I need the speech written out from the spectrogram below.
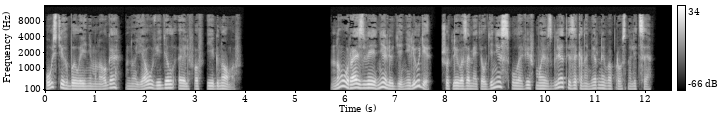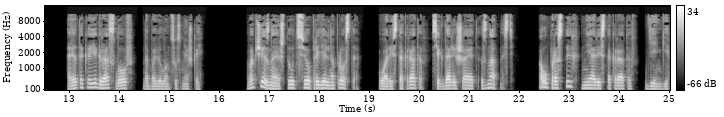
Пусть их было и немного, но я увидел эльфов и гномов. «Ну, разве не люди, не люди?» – шутливо заметил Денис, уловив мой взгляд и закономерный вопрос на лице. «Этакая игра слов», – добавил он с усмешкой. «Вообще, знаешь, тут все предельно просто. У аристократов всегда решает знатность, а у простых, не аристократов, деньги.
